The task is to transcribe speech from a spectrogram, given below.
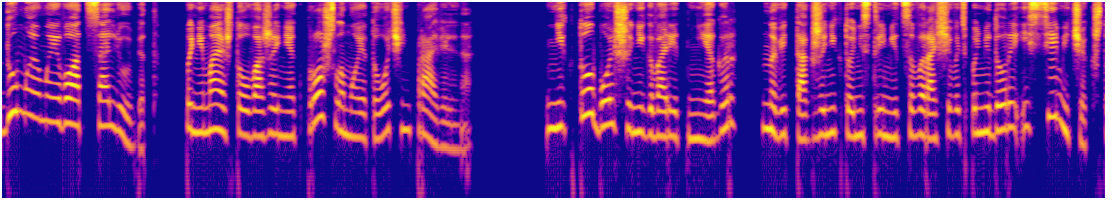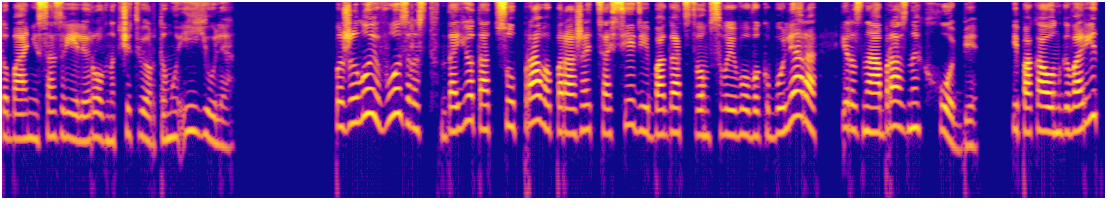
Думаю, моего отца любят, понимая, что уважение к прошлому — это очень правильно. Никто больше не говорит «негр», но ведь также никто не стремится выращивать помидоры из семечек, чтобы они созрели ровно к 4 июля. Пожилой возраст дает отцу право поражать соседей богатством своего вокабуляра и разнообразных хобби, и пока он говорит,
